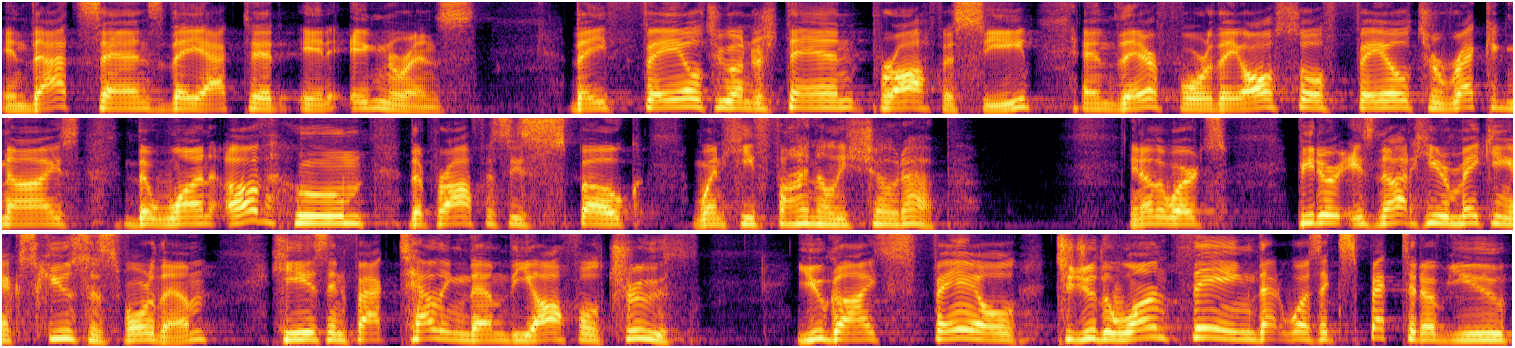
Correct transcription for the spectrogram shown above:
In that sense, they acted in ignorance they fail to understand prophecy, and therefore they also fail to recognize the one of whom the prophecies spoke when he finally showed up. In other words, Peter is not here making excuses for them. He is, in fact, telling them the awful truth. You guys fail to do the one thing that was expected of you,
